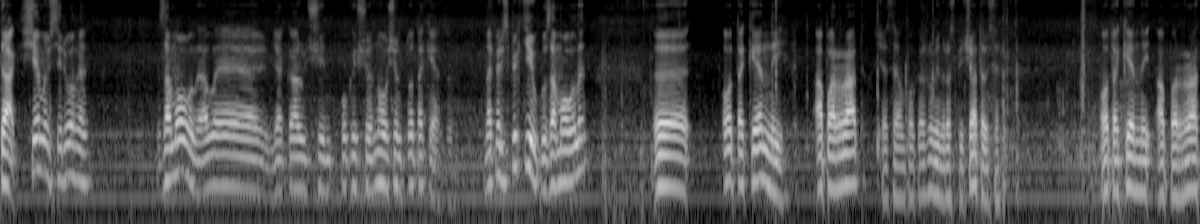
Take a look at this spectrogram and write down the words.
Так, ще ми в Сереги замовили, але, як кажучи, поки що, ну, в общем, то таке. На перспективку замовили. Е, отакенний апарат. Зараз я вам покажу, він розпечатався. Отакенний апарат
